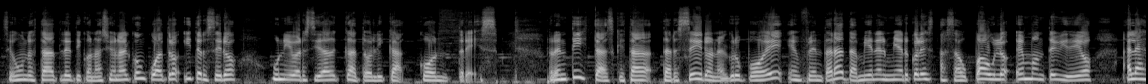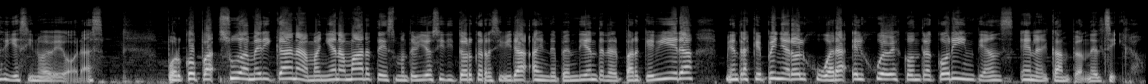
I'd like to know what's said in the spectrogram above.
segundo está Atlético Nacional con cuatro y tercero Universidad Católica con tres. Rentistas, que está tercero en el grupo E, enfrentará también el miércoles a Sao Paulo en Montevideo a las 19 horas. Por Copa Sudamericana, mañana martes, Montevideo City Torque recibirá a Independiente en el Parque Viera, mientras que Peñarol jugará el jueves contra Corinthians en el campeón del siglo.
